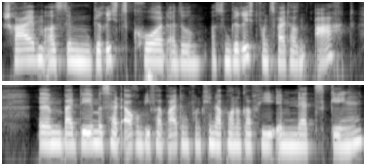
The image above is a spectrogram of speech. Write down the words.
Schreiben aus dem Gerichtskourt, also aus dem Gericht von 2008, ähm, bei dem es halt auch um die Verbreitung von Kinderpornografie im Netz ging.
